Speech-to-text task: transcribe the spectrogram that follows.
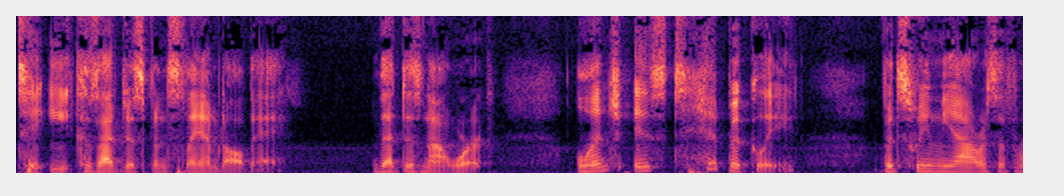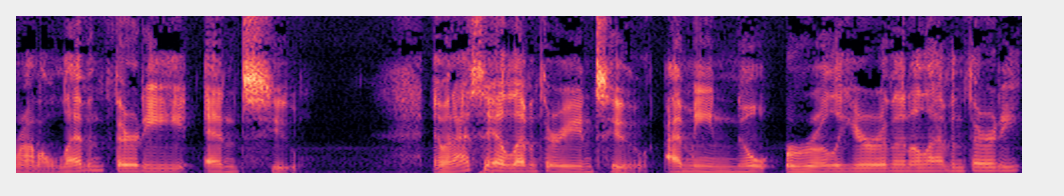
to eat because I've just been slammed all day. That does not work. Lunch is typically between the hours of around 11:30 and 2. And when I say 11:30 and 2, I mean no earlier than 11:30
